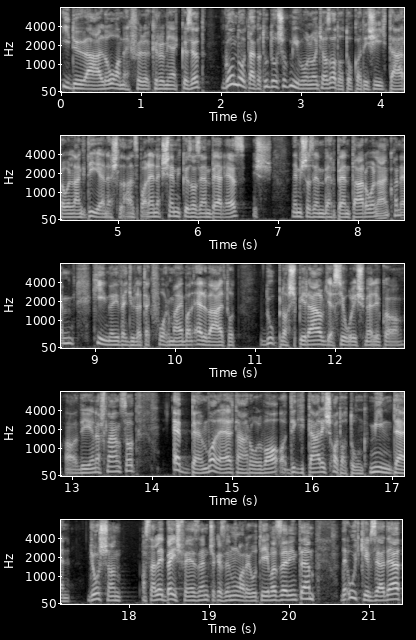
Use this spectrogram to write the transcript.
időálló a megfelelő körülmények között. Gondolták a tudósok, mi volna, ha az adatokat is így tárolnánk DNS láncban. Ennek semmi köz az emberhez, és nem is az emberben tárolnánk, hanem kémiai vegyületek formájában elváltott dupla spirál, ugye ezt jól ismerjük a, a DNS láncot. Ebben van eltárolva a digitális adatunk, minden. Gyorsan aztán be is fejezem, csak ez egy marha jó téma szerintem, de úgy képzeld el,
